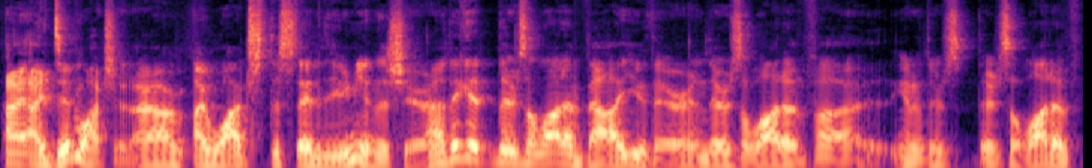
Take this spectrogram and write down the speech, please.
I, I, did watch it. I, I, watched the State of the Union this year, and I think it, there's a lot of value there, and there's a lot of uh, you know there's there's a lot of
